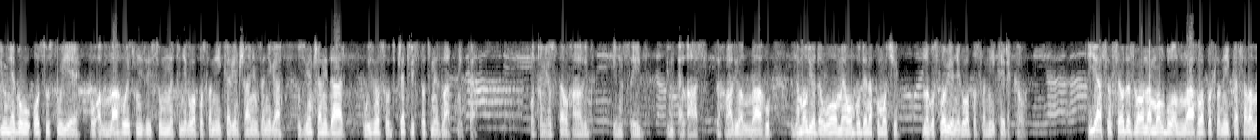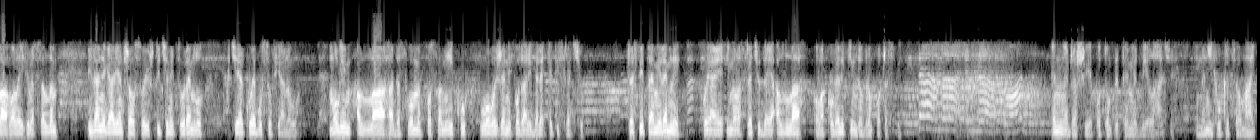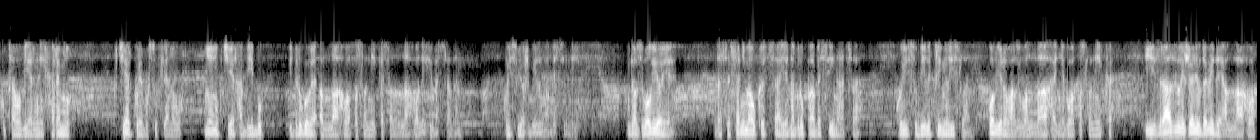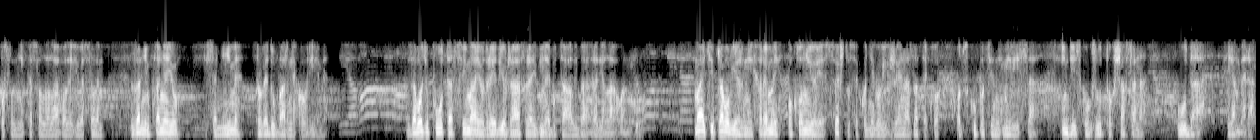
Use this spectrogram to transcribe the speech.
I u njegovu odsustvu je po Allahove knjizi sumnetu njegova poslanika vjenčanjem za njega uz vjenčani dar u iznosu od 400 zlatnika. Potom je ostao Halid ibn Said ibn El As. Zahvalio Allahu, zamolio da u ovome on bude na pomoći blagoslovio njegova poslanika i rekao I ja sam se odazvao na molbu Allahova poslanika sallallahu alaihi wa sallam i za njega vjenčao svoju štićenicu Remlu, kćerku Ebu Sufjanovu. Molim Allaha da svome poslaniku u ovoj ženi podari bereket i sreću. Čestita mi Remli koja je imala sreću da je Allah ovako velikim dobrom počastio. Ennađaši je potom pripremio dvije lađe i na njih ukrcao majku pravovjernih Remlu, kćerku Ebu Sufjanovu, njenu kćer Habibu i drugove Allahova poslanika sallallahu alaihi wasallam, koji su još bili u Abesiniji. Dozvolio je da se sa njima ukrca jedna grupa Abesinaca koji su bili primili islam, povjerovali u Allaha i njegova poslanika i i izrazili želju da vide Allahova poslanika sallallahu alaihi veselem, za njim klanjaju i sa njime provedu bar neko vrijeme. Za vođu puta svima je odredio Džafra ibn Ebu Taliba radi Allahu anhu. Majci pravovjernih Remli poklonio je sve što se kod njegovih žena zateklo od skupocijenih mirisa, indijskog žutog šafrana, uda i ambera.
